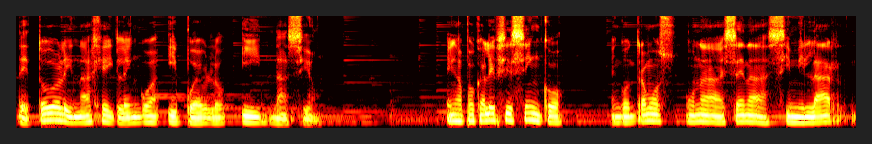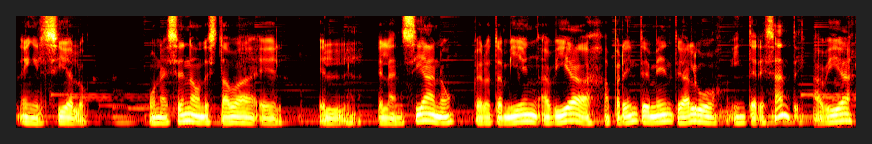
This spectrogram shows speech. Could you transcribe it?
de todo linaje y lengua y pueblo y nación. En Apocalipsis 5 encontramos una escena similar en el cielo. Una escena donde estaba el, el, anciano, pero también había aparentemente algo interesante. Había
